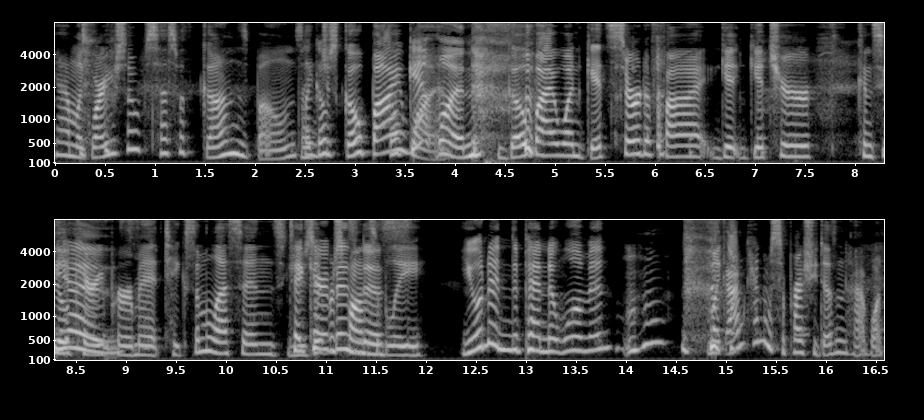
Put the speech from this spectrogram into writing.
Yeah, I'm like, why are you so obsessed with guns, Bones? Like, Like, go- just go buy Go get one. go buy one, get certified, get get your concealed carry permit, take some lessons, Take use care it of business. responsibly. you an independent woman. Mm-hmm. Like I'm kind of surprised she doesn't have one,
